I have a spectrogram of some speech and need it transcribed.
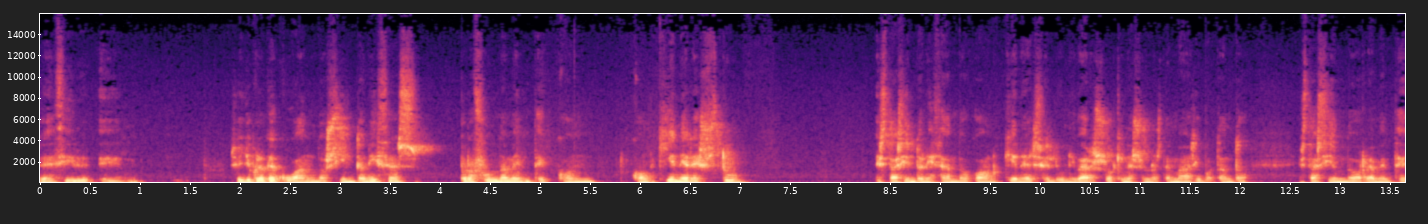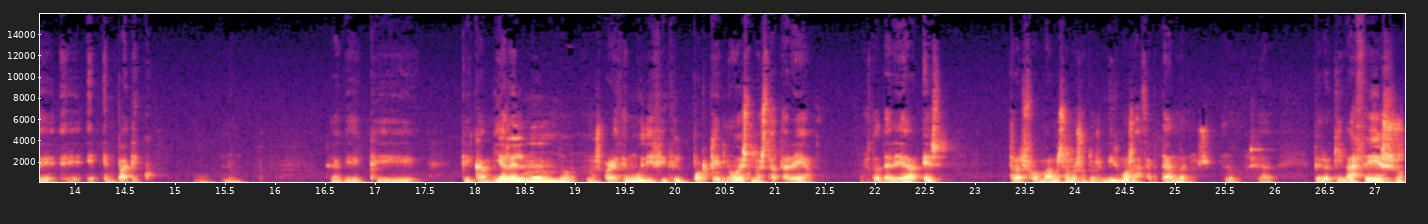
Es decir, eh, yo creo que cuando sintonizas profundamente con, con quién eres tú, está sintonizando con quién es el universo, quiénes son los demás y por tanto está siendo realmente eh, empático. O sea, que, cambiar el mundo nos parece muy difícil porque no es nuestra tarea. Nuestra tarea es transformarnos a nosotros mismos aceptándonos. pero quien hace eso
